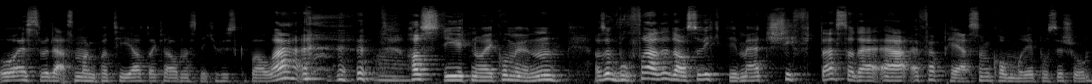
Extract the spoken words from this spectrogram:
og SV Det er så mange partier at jeg klarer nesten ikke å huske på alle. har styrt nå i kommunen. Altså, Hvorfor er det da så viktig med et skifte, så det er Frp som kommer i posisjon?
